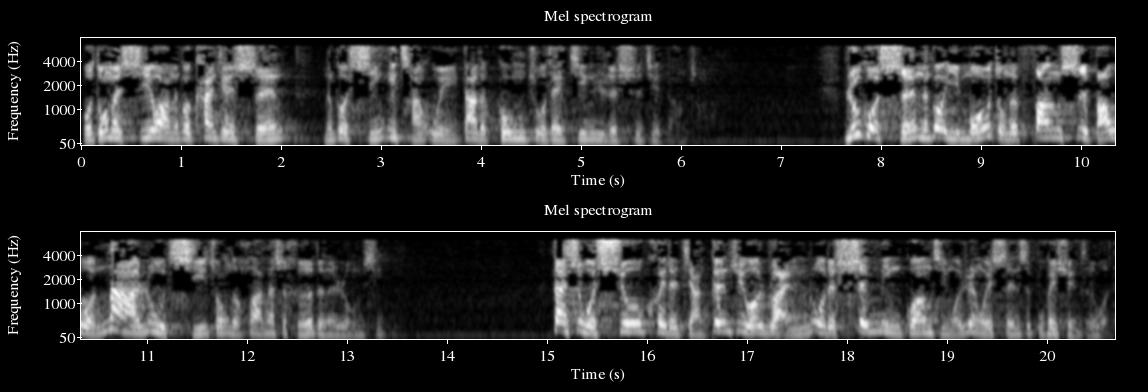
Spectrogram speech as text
我多么希望能够看见神能够行一场伟大的工作在今日的世界当中。如果神能够以某种的方式把我纳入其中的话，那是何等的荣幸！但是我羞愧的讲，根据我软弱的生命光景，我认为神是不会选择我的。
